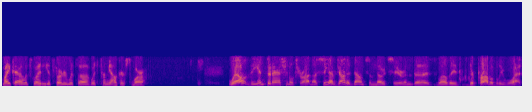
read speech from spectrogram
Mike, uh, let's go ahead and get started with uh, with from Yonkers tomorrow. Well, the international trot. Now, see, I've jotted down some notes here, and uh, well, they they're probably wet.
